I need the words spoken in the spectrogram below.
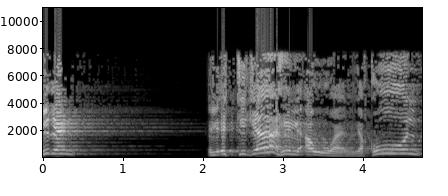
اذا الاتجاه الأول يقول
